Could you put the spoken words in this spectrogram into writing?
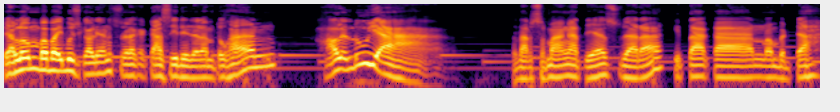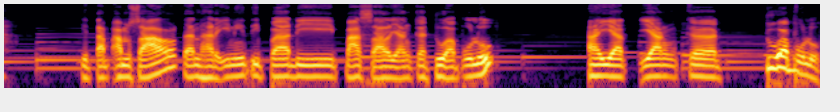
Shalom Bapak Ibu sekalian, saudara kekasih di dalam Tuhan. Haleluya. Tetap semangat ya saudara, kita akan membedah kitab Amsal dan hari ini tiba di pasal yang ke-20 ayat yang ke-20.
